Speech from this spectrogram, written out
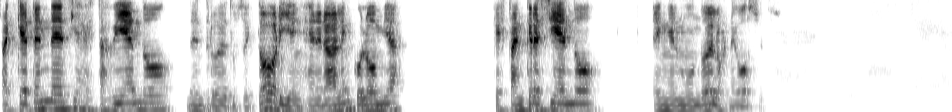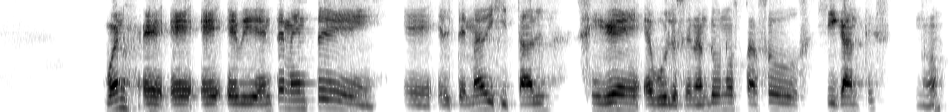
sea, ¿qué tendencias estás viendo dentro de tu sector y en general en Colombia que están creciendo en el mundo de los negocios? Bueno, eh, eh, eh, evidentemente el tema digital sigue evolucionando unos pasos gigantes, ¿no?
